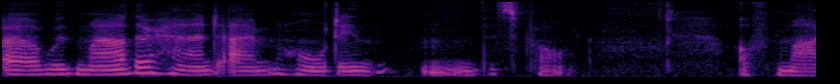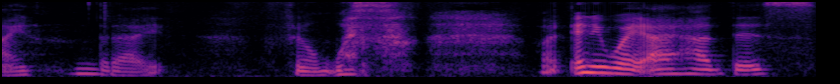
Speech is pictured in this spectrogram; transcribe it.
uh, with my other hand I'm holding this phone of mine that I film with. But anyway I had this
